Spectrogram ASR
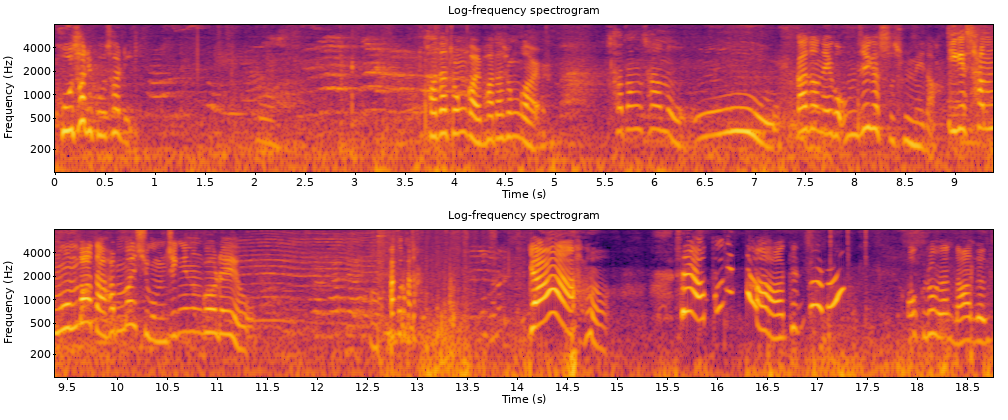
고사리 고사리. 와. 바다 종갈 바다 종갈. 사방산호. 오. 아까 전에 이거 움직였었습니다. 이게 산문바다 한 번씩 움직이는 거래요. 어. 야! 새 아프겠다. 괜찮아? 어 그러면 나는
